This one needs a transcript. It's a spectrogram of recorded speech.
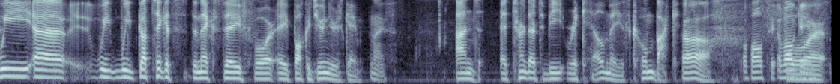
we uh, we we got tickets the next day for a Boca Juniors game, nice. and it turned out to be Riquelme's comeback Oh, Of all t- of all for games.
